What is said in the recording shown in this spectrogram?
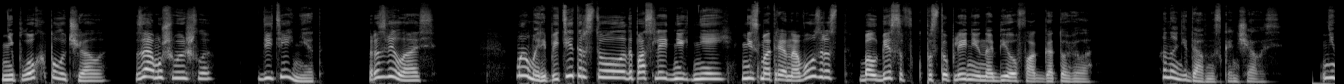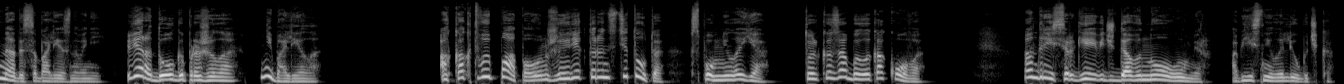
неплохо получала. Замуж вышла. Детей нет. Развелась. Мама репетиторствовала до последних дней. Несмотря на возраст, балбесов к поступлению на биофак готовила. Она недавно скончалась не надо соболезнований. Вера долго прожила, не болела». «А как твой папа? Он же ректор института», — вспомнила я. Только забыла, какого. «Андрей Сергеевич давно умер», — объяснила Любочка.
